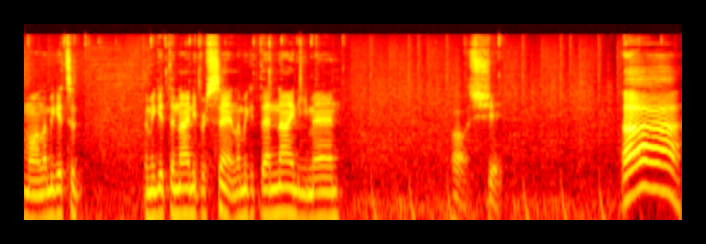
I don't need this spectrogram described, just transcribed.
Come on, let me get to let me get to 90%. Let me get that 90, man. Oh shit. Ah!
